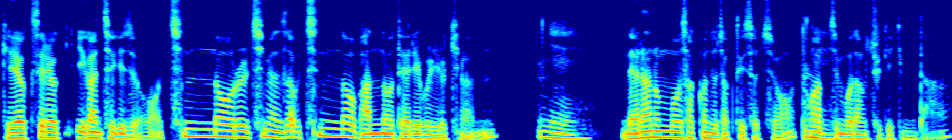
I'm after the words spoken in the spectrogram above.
개혁 세력 이간책이죠. 친노를 치면서 친노 반노 대립을 일으키는 예. 내란 음모 사건 조작도 있었죠. 네. 통합진보당 죽이기입니다.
